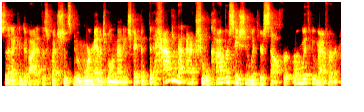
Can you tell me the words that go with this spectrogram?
so that I can divide up those questions into a more manageable amount each day. But, but having that actual conversation with yourself or, or with whomever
